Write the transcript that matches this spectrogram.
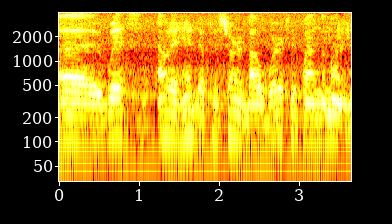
uh, without a hint of concern about where to find the money.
